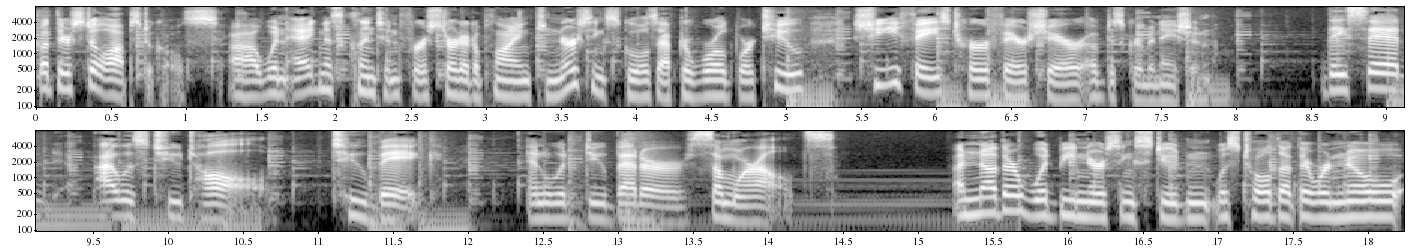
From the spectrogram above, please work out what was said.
But there's still obstacles. Uh, when Agnes Clinton first started applying to nursing schools after World War II, she faced her fair share of discrimination. They said I was too tall, too big, and would do better somewhere else. Another would-be nursing student was told that there were no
